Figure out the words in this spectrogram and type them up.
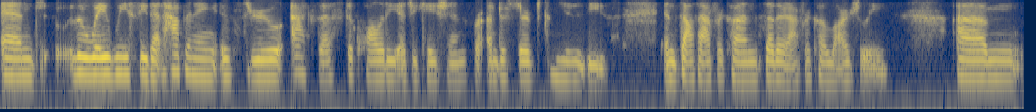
And the way we see that happening is through access to quality education for underserved communities in South Africa and Southern Africa largely. Um,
